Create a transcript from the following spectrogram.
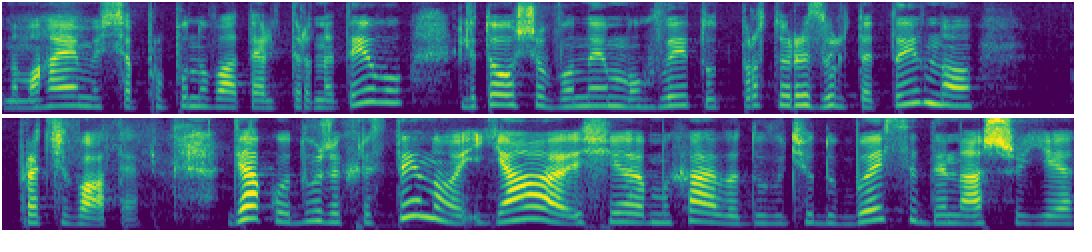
намагаємося пропонувати альтернативу для того, щоб вони могли тут просто результативно працювати. Дякую дуже, Христино. Я ще Михайла долучу до бесіди нашої.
